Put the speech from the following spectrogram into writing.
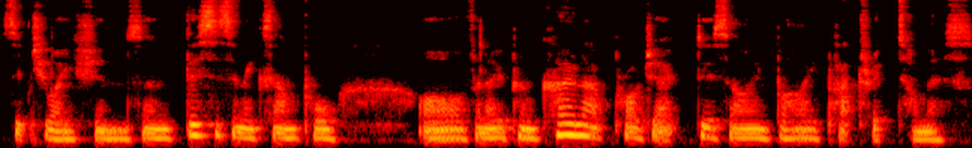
situations. And this is an example of an open collab project designed by Patrick Thomas.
